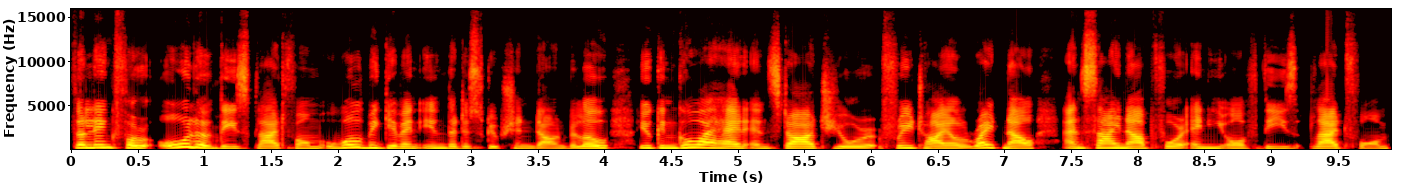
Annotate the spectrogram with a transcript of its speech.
The link for all of these platforms will be given in the description down below. You can go ahead and start your free trial right now and sign up for any of these platforms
